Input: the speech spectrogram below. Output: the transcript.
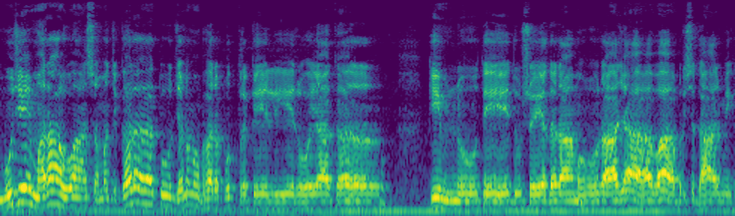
मुझे मरा हुआ समझकर तू जन्म भर पुत्र के लिए रोया कर। किं नु ते दूषयद रामो राजा वा वृषधार्मिक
